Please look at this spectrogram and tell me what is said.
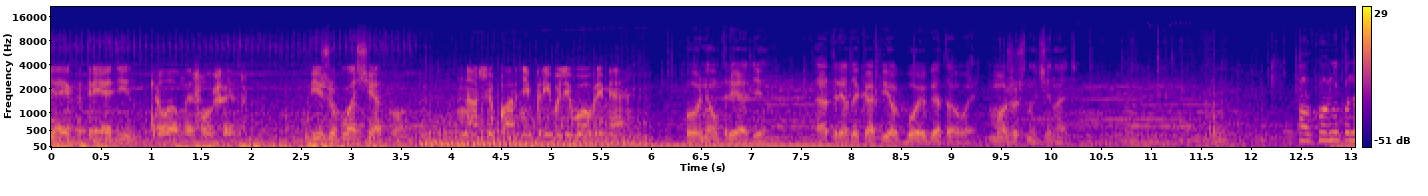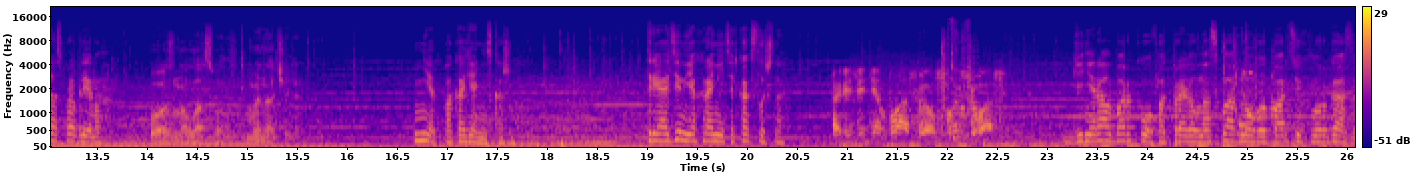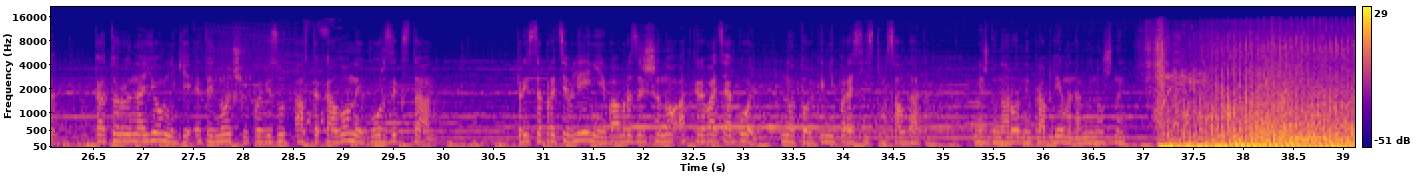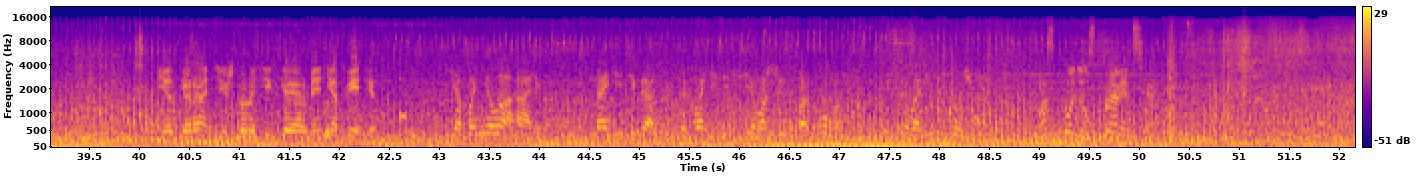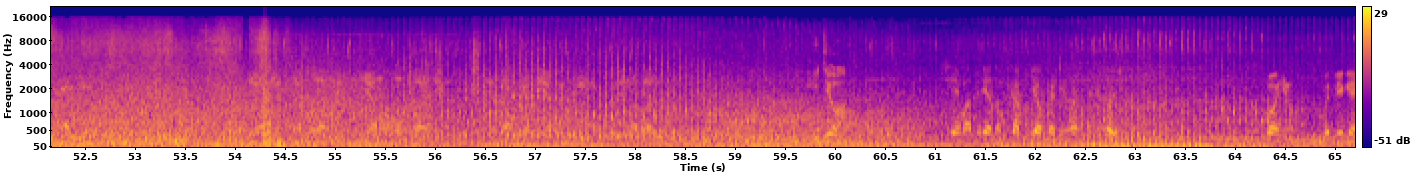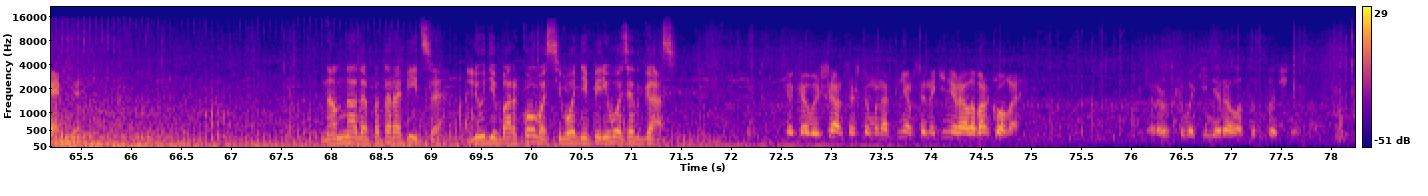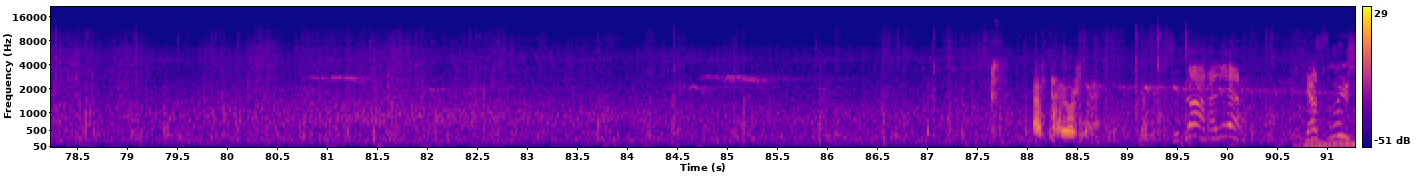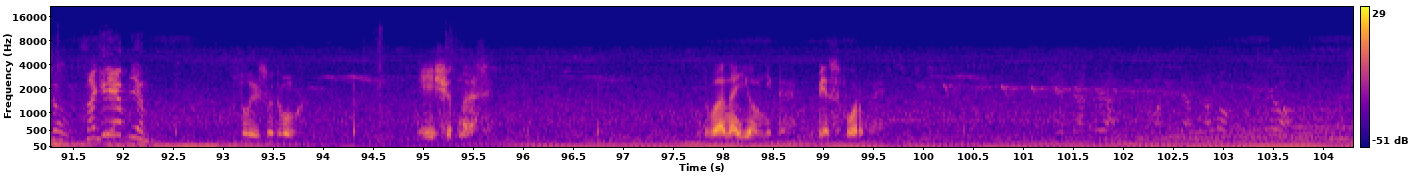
я эхо 3-1. Главный слушает. Вижу площадку. Наши парни прибыли вовремя. Понял, 3-1. Отряды Копье к бою готовы. Можешь начинать. Полковник, у нас проблема. Поздно, Ласвелл. Мы начали. Нет, пока я не скажу. 3-1, я хранитель, как слышно? Резидент Ласвелл, слышу вас. Генерал Барков отправил на склад новую партию хлоргаза, которую наемники этой ночью повезут автоколонной в Урзикстан. При сопротивлении вам разрешено открывать огонь, но только не по российским солдатам. Международные проблемы нам не нужны. Нет гарантии, что российская армия не ответит. Я поняла, Алекс. Найдите газ, захватите все машины Баркова и срывайте с точки. Вас понял, справимся. Идем. Всем отрядам копье пробиваться к точке. Понял. Выдвигаемся. Нам надо поторопиться. Люди Баркова сегодня перевозят газ. Каковы шансы, что мы наткнемся на генерала Баркова? Русского генерала тут точно. Осторожно. Сюда, наверх! Я слышал! За гребнем! Слышу двух. Ищут нас. Два наемника, без формы.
